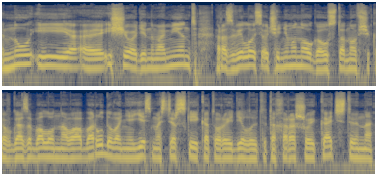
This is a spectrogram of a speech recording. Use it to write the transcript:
Ну и э, еще один момент, развелось очень много установщиков газобаллонного оборудования, есть мастерские, которые делают это хорошо и качественно,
